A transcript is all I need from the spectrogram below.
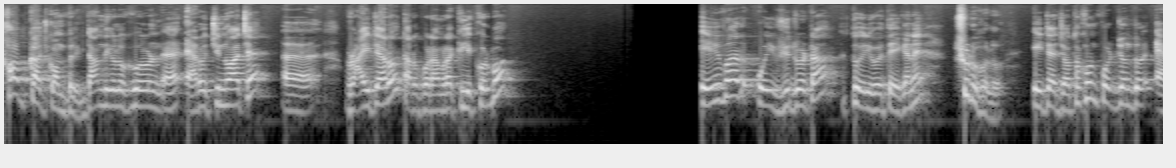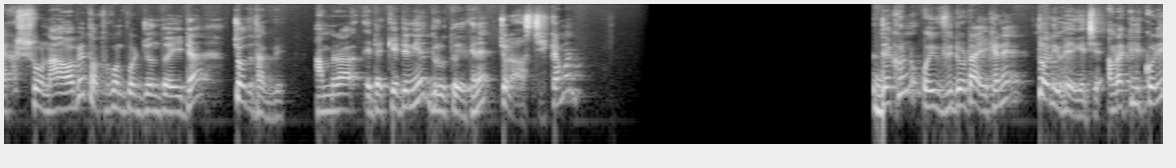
সব কাজ কমপ্লিট ডান দিকে লক্ষ্য করুন অ্যারো চিহ্ন আছে রাইট অ্যারো তার উপর আমরা ক্লিক করব। এবার ওই ভিডিওটা তৈরি হতে এখানে শুরু হলো। এটা যতক্ষণ পর্যন্ত একশো না হবে, ততক্ষণ পর্যন্ত এইটা চলতে থাকবে। আমরা এটা কেটে নিয়ে দ্রুত এখানে চলে আসছি। কেমন? দেখুন, ওই ভিডিওটা এখানে তৈরি হয়ে গেছে। আমরা ক্লিক করি,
